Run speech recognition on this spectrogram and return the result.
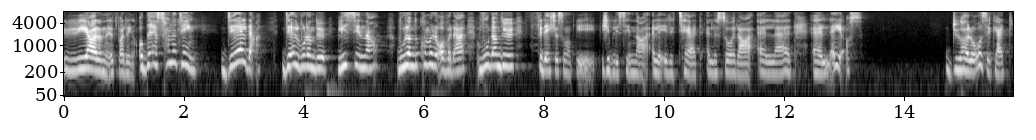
vi har en utfordring. Og det er sånne ting. Del det. Del hvordan du blir sinna, hvordan du kommer over det. hvordan du for det er ikke sånn at vi ikke blir sinna eller irritert eller såra eller eh, lei oss. Du har òg sikkert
